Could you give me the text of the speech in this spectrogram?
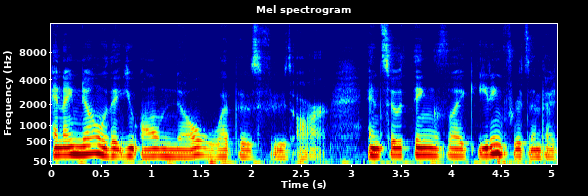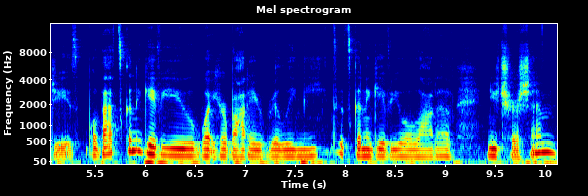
And I know that you all know what those foods are. And so things like eating fruits and veggies, well, that's going to give you what your body really needs. It's going to give you a lot of nutrition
